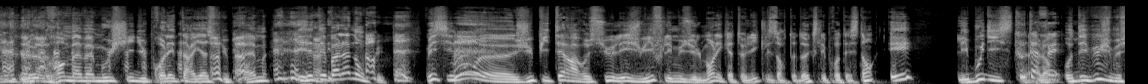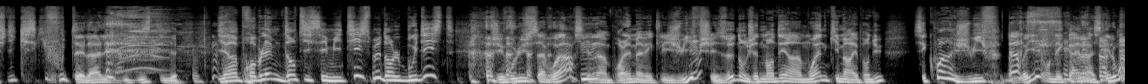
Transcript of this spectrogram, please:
le grand mamamouchi du prolétariat suprême, ils n'étaient pas là non plus. Mais sinon, euh, Jupiter a reçu les juifs, les musulmans, les catholiques, les orthodoxes, les protestants et les bouddhistes. Tout à Alors fait. au début, je me suis dit qu'est-ce qu'ils foutaient là, les bouddhistes Il y a- un problème d'antisémitisme dans le bouddhiste. J'ai voulu savoir s'il y avait un problème avec les juifs chez eux, donc j'ai demandé à un moine qui m'a répondu c'est quoi un juif? Donc, Vous voyez, on est quand même assez loin.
